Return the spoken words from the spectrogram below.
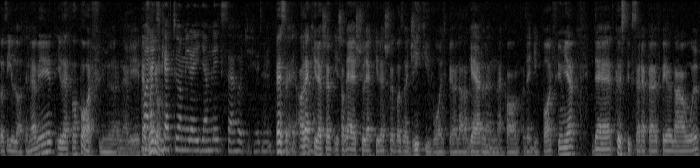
az illat nevét, illetve a parfümőr nevét. Van egy-kettő, amire így emlékszel, hogy, hogy mi? Persze, a leghíresebb és az első leghíresebb az a Jiki volt például, a Guerlainnek a, az egyik parfümje, de köztük szerepelt például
